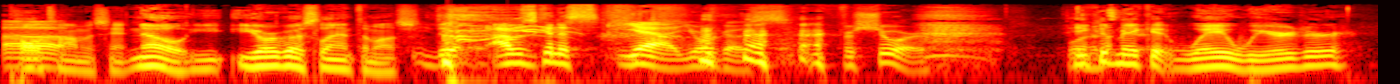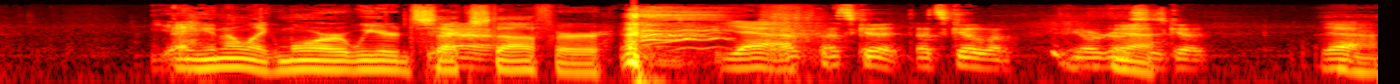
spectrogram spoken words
Paul Uh, Thomas Anderson. No, Y- Yorgos Lanthimos. the- I was gonna. s- Yeah, Yorgos for sure. He could make it way weirder. Yeah. You know, like more weird sex Yeah. stuff or Yeah. That's good. That's a good one. Yorgos Yeah. is good. Yeah.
